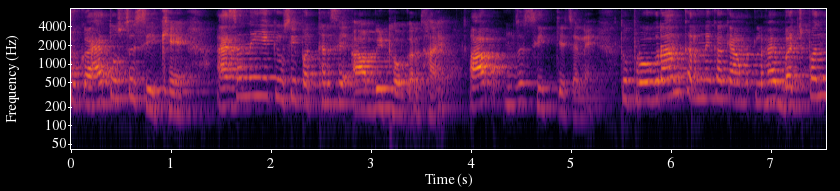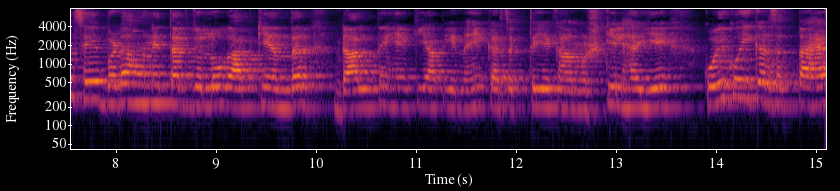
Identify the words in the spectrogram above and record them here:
चुका है तो उससे सीखें। ऐसा नहीं है कि उसी पत्थर से आप भी ठोकर खाएँ। आप उनसे सीख के चलें। तो प्रोग्राम करने का क्या मतलब है? बचपन से बड़ा होने तक जो लोग आपके अंदर डालते हैं कि आप ये नहीं कर सकते, ये काम मुश्किल है, ये कोई कोई कर सकता है,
